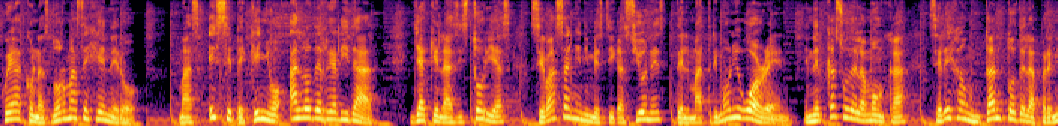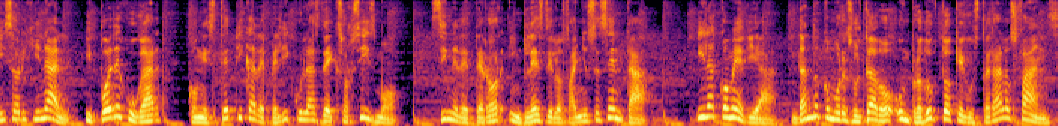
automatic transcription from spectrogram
juega con las normas de género, más ese pequeño halo de realidad ya que las historias se basan en investigaciones del matrimonio Warren. En el caso de la monja, se aleja un tanto de la premisa original y puede jugar con estética de películas de exorcismo, cine de terror inglés de los años 60, y la comedia, dando como resultado un producto que gustará a los fans,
